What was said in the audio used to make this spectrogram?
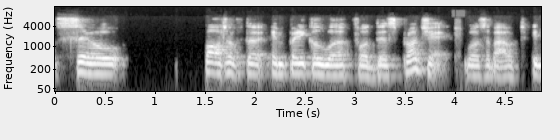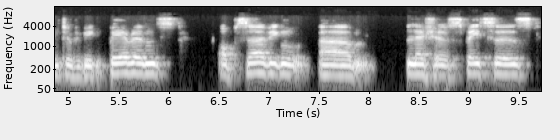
So part of the empirical work for this project was about interviewing parents, observing um, leisure spaces,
